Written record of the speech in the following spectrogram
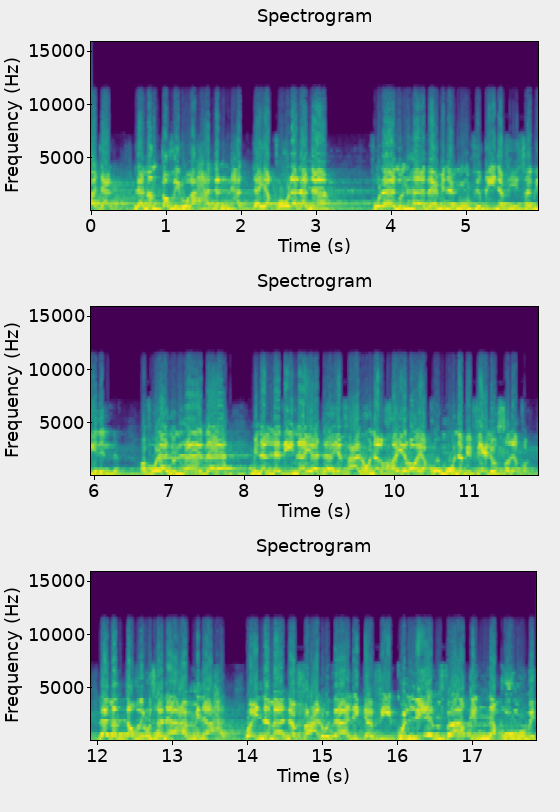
وتعالى. لا ننتظر أحدا حتى يقول لنا فلان هذا من المنفقين في سبيل الله وفلان هذا من الذين يفعلون الخير ويقومون بفعل الصدقة. لا ننتظر ثناء من أحد وإنما نفعل ذلك في كل إنفاق نقوم به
